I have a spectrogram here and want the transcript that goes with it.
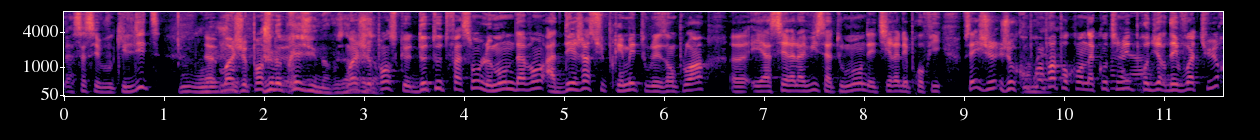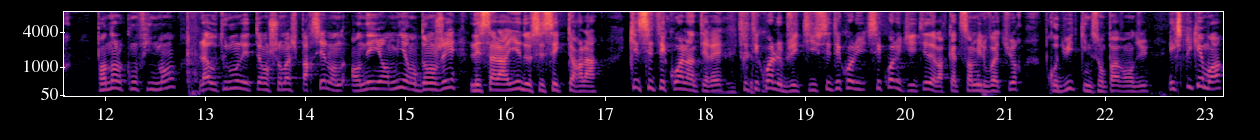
Ben, ça, c'est vous qui le dites. Euh, moi, je pense. Je le présume. Vous moi, je pense que de toute façon, le monde d'avant a déjà supprimé tous les emplois euh, et a serré la vis à tout le monde et tiré les profits. Vous savez, je ne comprends pas pourquoi on a continué de produire des voitures pendant le confinement, là où tout le monde était en chômage partiel, en ayant mis en danger les salariés de ces secteurs-là. C'était quoi l'intérêt? C'était quoi l'objectif? C'était quoi C'est quoi l'utilité d'avoir 400 000 voitures produites qui ne sont pas vendues? Expliquez-moi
